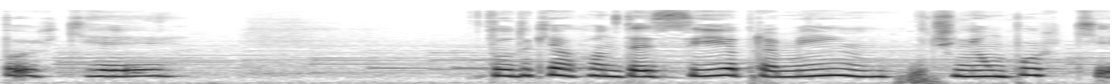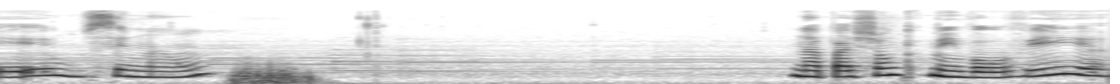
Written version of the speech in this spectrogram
porque tudo que acontecia para mim tinha um porquê, um senão. Na paixão que eu me envolvia,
